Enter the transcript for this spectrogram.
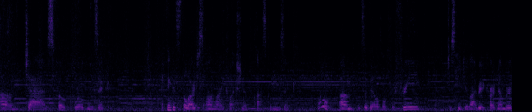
um, jazz, folk, world music. I think it's the largest online collection of classical music. Um, it's available for free. Just need your library card number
